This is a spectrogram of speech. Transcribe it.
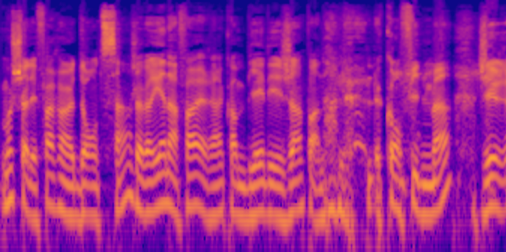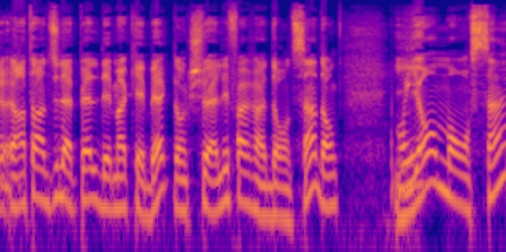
moi je suis allé faire un don de sang, j'avais rien à faire hein, comme bien des gens pendant le, confinement. J'ai entendu l'appel d'Emma Québec, donc je suis allé faire un don de sang. Donc ils ont mon sang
